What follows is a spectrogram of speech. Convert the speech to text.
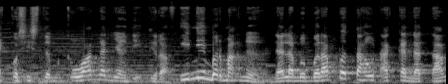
ekosistem kewangan yang diiktiraf. Ini bermakna dalam beberapa tahun akan datang,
